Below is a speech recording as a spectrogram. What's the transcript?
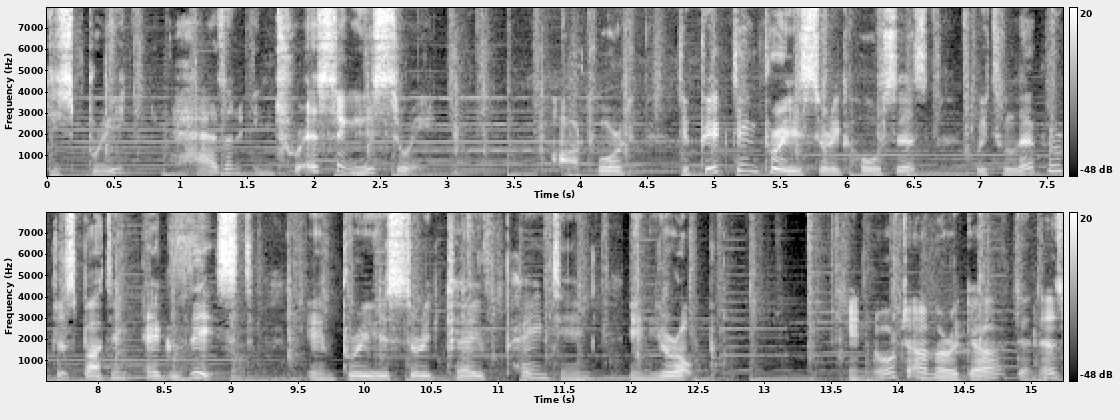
This breed has an interesting history. Artwork depicting prehistoric horses with leopard spotting exist in prehistoric cave painting in Europe. In North America, the Nez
